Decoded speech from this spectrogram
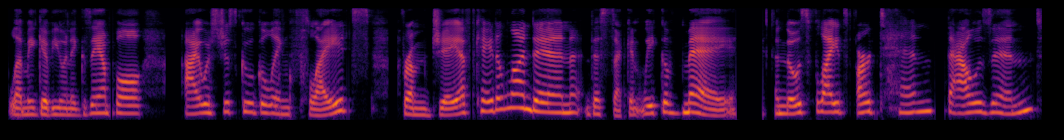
Let me give you an example. I was just Googling flights from JFK to London the second week of May, and those flights are 10,000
